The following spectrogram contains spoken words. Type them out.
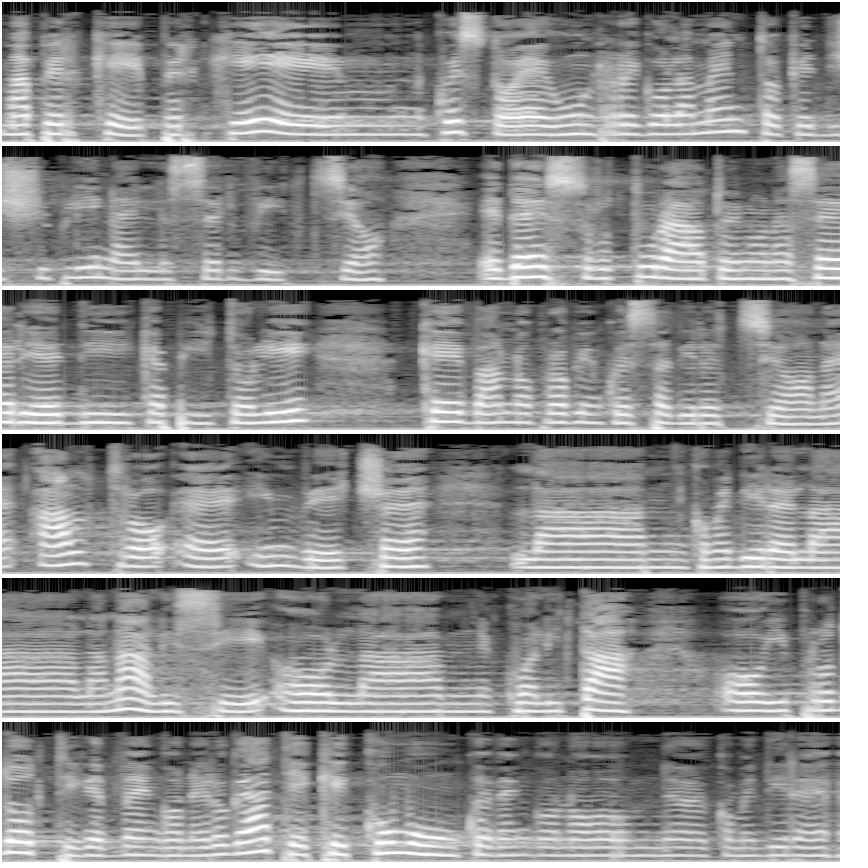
Ma perché? Perché mh, questo è un regolamento che disciplina il servizio ed è strutturato in una serie di capitoli che vanno proprio in questa direzione. Altro è invece l'analisi la, o la qualità o i prodotti che vengono erogati e che comunque vengono eh, come dire,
